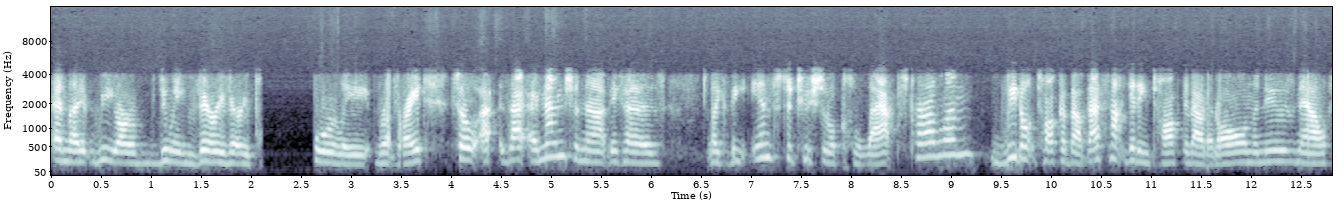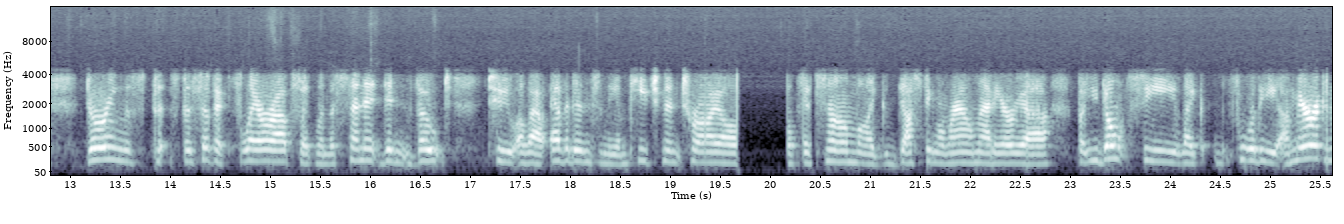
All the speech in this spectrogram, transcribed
and like we are doing very very poorly right? So uh, that i mention that because like the institutional collapse problem we don't talk about that's not getting talked about at all in the news. Now during the sp- specific flare ups like when the senate didn't vote to allow evidence in the impeachment trial there's some like dusting around that area. But you don't see like for the american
